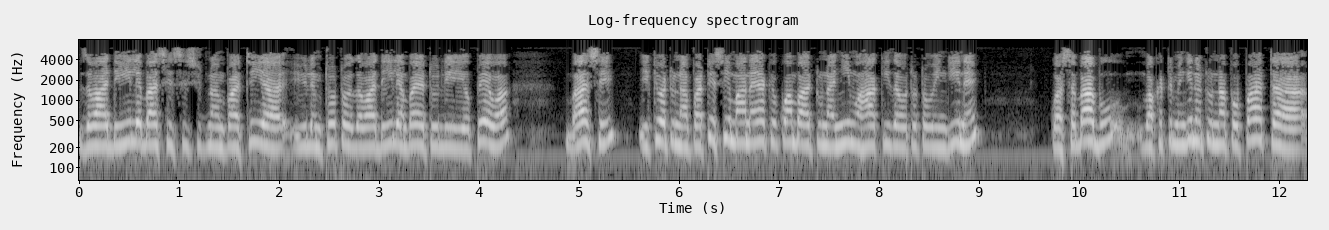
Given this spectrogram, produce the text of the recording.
zawadi ile basi sisi tunampatia yule mtoto zawadi ile ambayo tuliyopewa. Basi ikiwa tunapatia si maana yake kwamba tunanyimwa haki za watoto wengine kwa sababu wakati mwingine tunapopata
